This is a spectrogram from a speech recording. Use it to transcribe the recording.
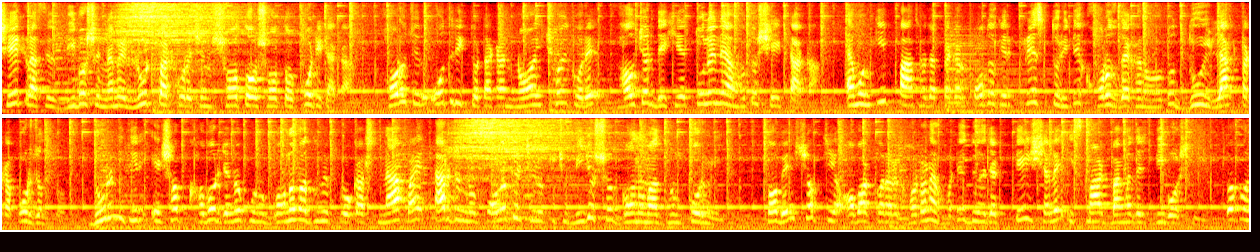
শেখ রাসেল দিবসের নামে লুটপাট করেছেন শত শত কোটি টাকা। খরচের অতিরিক্ত টাকা নয় ছয় করে ভাউচার দেখিয়ে তুলে নেওয়া হতো সেই টাকা। এমনকি পাঁচ হাজার টাকার পদকের ক্রেস্তরিতে খরচ দেখানো হতো দুই লাখ টাকা পর্যন্ত। দুর্নীতির এসব খবর যেন কোনো গণমাধ্যমে প্রকাশ না পায়, তার জন্য পদকের ছিল কিছু নিজস্ব গণমাধ্যম কর্মী। তবে সবচেয়ে অবাক করার ঘটনা ঘটে দুই হাজার তেইশ সালে স্মার্ট বাংলাদেশ দিবস নিয়ে। তখন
